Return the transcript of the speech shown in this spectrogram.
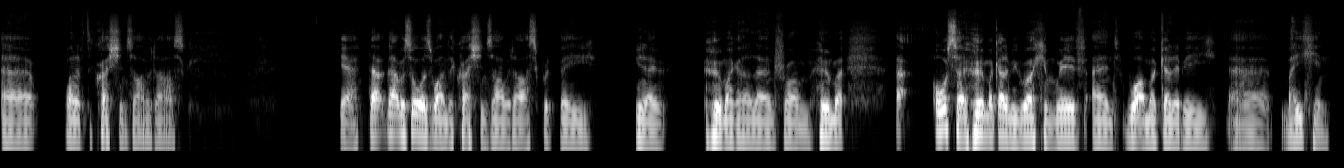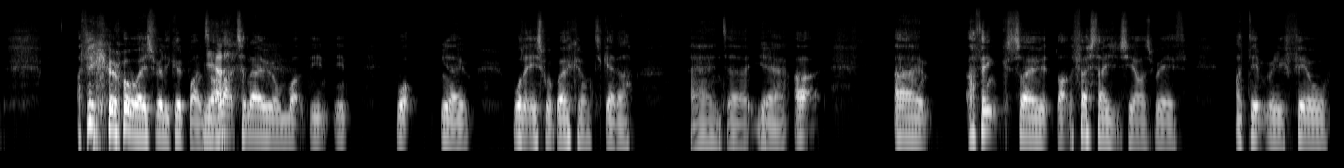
uh, one of the questions I would ask. Yeah, that that was always one of the questions I would ask. Would be, you know, who am I going to learn from? Who am I? Uh, also, who am I going to be working with, and what am I going to be uh, making? I think are always really good ones. Yeah. I like to know on what the what you know what it is we're working on together, and uh, yeah, I, um, I think so. Like the first agency I was with, I didn't really feel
